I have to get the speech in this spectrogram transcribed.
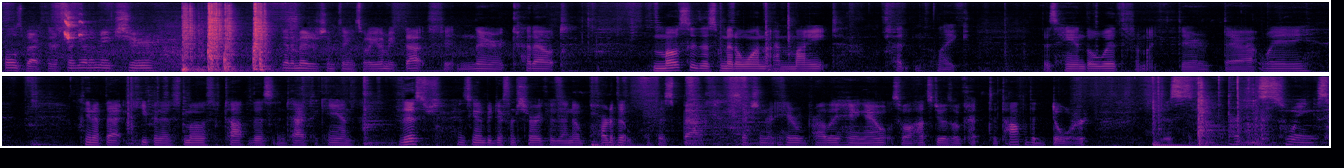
holes back there so I gotta make sure gotta measure some things, but I gotta make that fit in there. Cut out mostly this middle one. I might cut like this handle width from like there that way. Clean up that, keeping this most top of this intact I can. This is gonna be a different story because I know part of it with this back section right here will probably hang out. So I'll have to do is I'll cut the top of the door. This part swings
